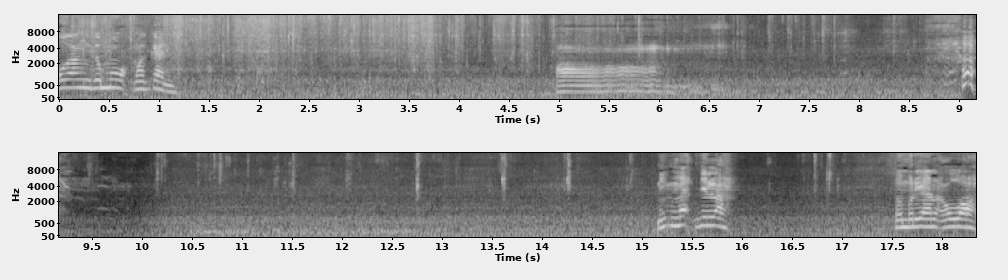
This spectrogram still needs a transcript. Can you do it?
orang gemuk makan. Ah. Nikmat je lah Pemberian Allah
